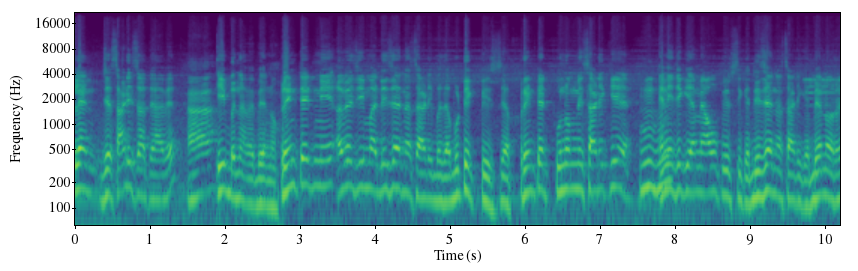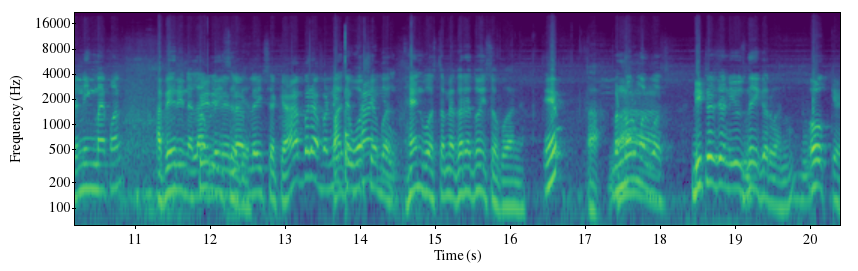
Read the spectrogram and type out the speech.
પ્લેન જે સાડી સાથે આવે હા. ઈ બનાવે બેનો. પ્રિન્ટેડની અવેજીમાં ડિઝાઇનર સાડી બધા બુટીક પીસ છે. પ્રિન્ટેડ પૂનમની સાડી કીએ એની જગ્યાએ અમે આવું પીસ કે ડિઝાઇનર સાડી કે બેનો રનિંગમાં પણ આ પહેરીને લાભ લઈ શકે. લઈ શકે. હા બરાબર. પાછું વોશેબલ હેન્ડ વોશ તમે ઘરે ધોઈ શકો આને. એમ? હા. પણ નોર્મલ વોશ ડિટર્જન્ટ યુઝ નહીં કરવાનું. ઓકે.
